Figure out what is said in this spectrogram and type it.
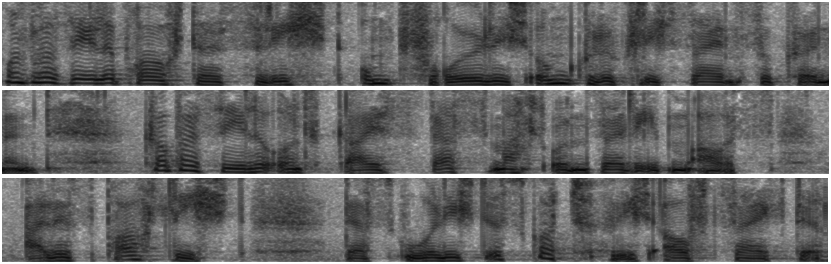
Unsere Seele braucht das Licht, um fröhlich, um glücklich sein zu können. Körper, Seele und Geist, das macht unser Leben aus. Alles braucht Licht. Das Urlicht ist Gott, wie ich aufzeigte.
